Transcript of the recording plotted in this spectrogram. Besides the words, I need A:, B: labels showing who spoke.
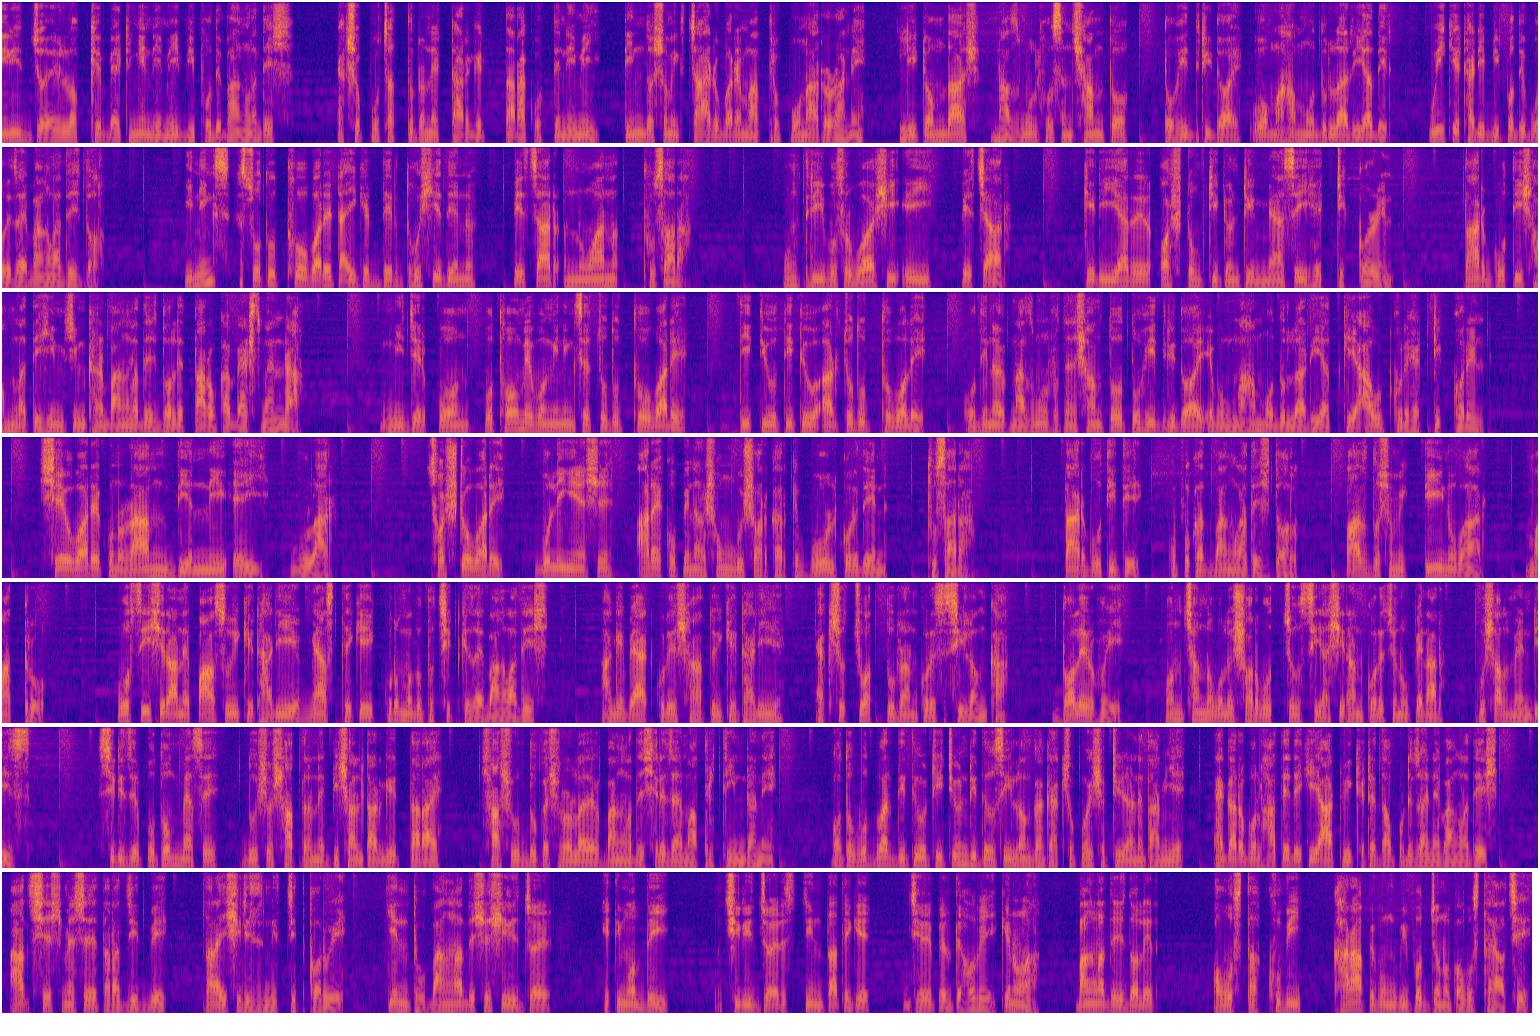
A: Series জয়ের লক্ষ্যে ব্যাটিংয়ে নেমেই বিপদে বাংলাদেশ। একশো পঁচাত্তর রানের টার্গেট তারা করতে নেমেই তিন দশমিক চার ওভারে মাত্র পনেরো রানে লিটন দাস, নাজমুল হোসেন শান্ত, তহিদ হৃদয় ও মাহমুদুল্লাহ রিয়াদের উইকেট হারিয়ে বিপদে পড়ে যায় বাংলাদেশ দল। ইনিংস চতুর্থ ওভারে টাইগারদের ধসিয়ে দেন পেচার নোয়ান থুসারা। উনত্রিশ বছর বয়সী এই পেচার কেরিয়ারের অষ্টম টি টোয়েন্টি ম্যাচেই হ্যাট্রিক করেন। তার গতি সামলাতে হিমশিম খান বাংলাদেশ দলের তারকা ব্যাটসম্যানরা। নিজের পন- প্রথম এবং ইনিংসের চতুর্থ ওভারে দ্বিতীয়, তৃতীয় আর চতুর্থ বলে অধিনায়ক নাজমুল হোসেন শান্ত, তহিদ হৃদয় এবং মাহমুদুল্লাহ রিয়াদকে আউট করে হ্যাট্রিক করেন। সে ওভারে কোনো রান দেননি এই বোলার। ষষ্ঠ ওভারে বোলিংয়ে এসে আরেক ওপেনার শম্ভু সরকারকে বোল্ড করে দেন তুষারা তার গতিতে উপকাত বাংলাদেশ দল। পাঁচ দশমিক তিন ওভার মাত্র। পঁচিশ রানে পাঁচ উইকেট হারিয়ে ম্যাচ থেকে ক্রমাগত ছিটকে যায় বাংলাদেশ। আগে ব্যাট করে সাত উইকেট হারিয়ে একশো চুয়াত্তর রান করেছে শ্রীলঙ্কা। দলের হয়ে পঞ্চান্ন বলে সর্বোচ্চ ছিয়াশি রান করেছেন ওপেনার কুশাল মেন্ডিস। সিরিজের প্রথম ম্যাচে দুশো সাত রানে বিশাল টার্গেট তারায় শ্বাসরুদ্ধকে সরলায় বাংলাদেশ হেরে যায় মাত্র তিন রানে। গত বুধবার দ্বিতীয় টি টোয়েন্টিতেও শ্রীলঙ্কাকে একশো পঁয়ষট্টি রানে থামিয়ে এগারো বল হাতে রেখে আট উইকেটে দাপটে যায় না বাংলাদেশ। আজ শেষ ম্যাচে তারা জিতবে, তারাই সিরিজ নিশ্চিত করবে। কিন্তু বাংলাদেশের সিরিজ জয়ের ইতিমধ্যেই সিরিজ জয়ের চিন্তা থেকে ঝেড়ে ফেলতে হবে। কেননা বাংলাদেশ দলের অবস্থা খুবই খারাপ এবং বিপজ্জনক অবস্থায় আছে।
